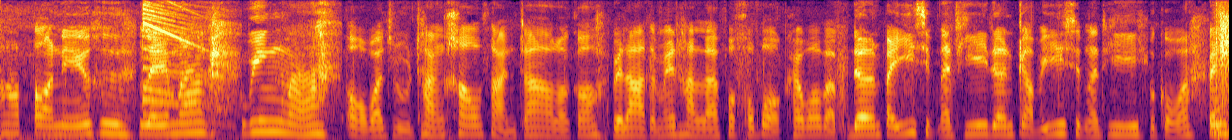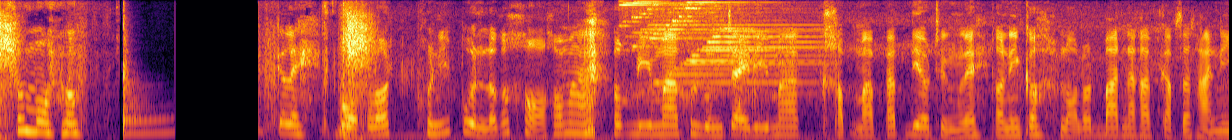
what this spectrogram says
ภาพตอนนี้ก็คือเละมาก วิ่งมา ออกมาสู่ทางเข้าศาลเจ้า แล้วก็เวลาจะไม่ทันแล้วเพราะเขาบอกแค่ว่าแบบเดินไป 20 นาที เดินกลับไป 20 นาทีปรากฏว่าเป็นชั่วโมงก็เลยโบกรถคนญี่ปุ่นแล้วก็ขอเข้ามาโชคดีมากคุณลุงใจดีมากขับมาแป๊บเดียวถึงเลย ตอนนี้ก็รอรถบัสนะครับกลับสถานี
